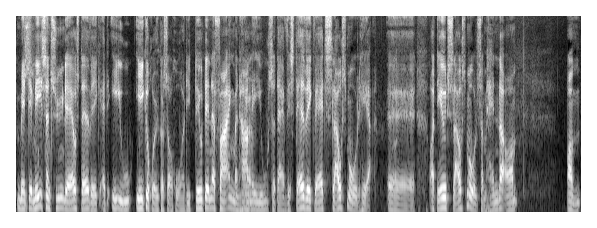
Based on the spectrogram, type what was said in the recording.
Men det mest sandsynlige er jo stadigvæk, at EU ikke rykker så hurtigt. Det er jo den erfaring, man har ja. med EU, så der vil stadigvæk være et slagsmål her. Øh, og det er jo et slagsmål, som handler om, om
